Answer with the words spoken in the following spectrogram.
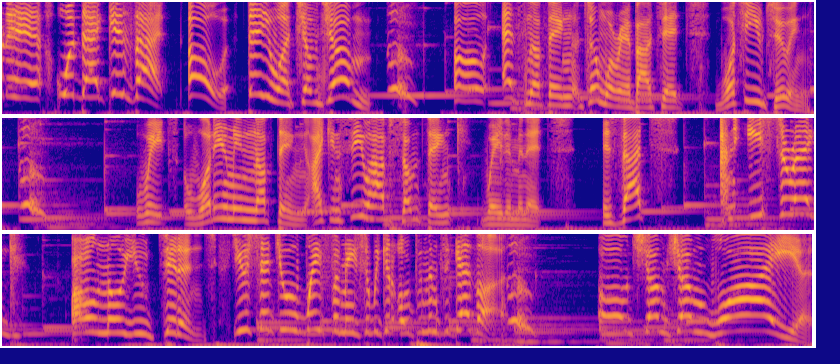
out of here! What the heck is that? Oh, there you are, Chum Chum. Oh, it's nothing. Don't worry about it. What are you doing? Wait, what do you mean nothing? I can see you have something. Wait a minute. Is that an Easter egg? Oh, no, you didn't. You said you would wait for me so we could open them together. Oh, Chum Chum, why?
